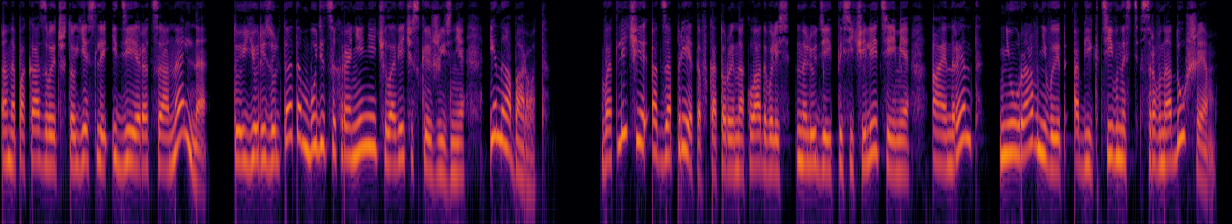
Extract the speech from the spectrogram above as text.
Она показывает, что если идея рациональна, то ее результатом будет сохранение человеческой жизни, и наоборот. В отличие от запретов, которые накладывались на людей тысячелетиями, Айн Рэнд не уравнивает объективность с равнодушием.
